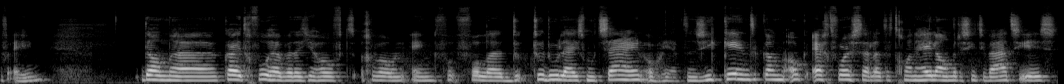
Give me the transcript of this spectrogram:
of één, dan uh, kan je het gevoel hebben dat je hoofd gewoon een volle to-do-lijst moet zijn. Of je hebt een ziek kind. Ik kan me ook echt voorstellen dat het gewoon een hele andere situatie is.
